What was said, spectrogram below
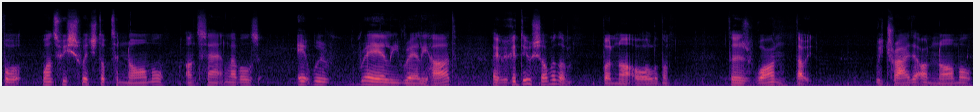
But once we switched up to normal on certain levels, it was really, really hard. Like we could do some of them, but not all of them. There's one that we, we tried it on normal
